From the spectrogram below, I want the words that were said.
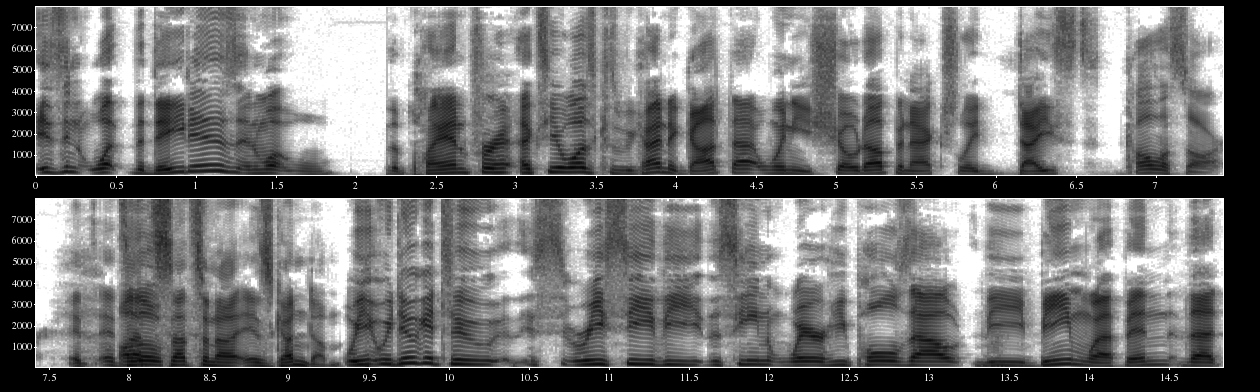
isn't what the date is and what the plan for Exia was because we kind of got that when he showed up and actually diced Colasour. It's, it's Although- that Setsuna is Gundam. We we do get to s- re-see the the scene where he pulls out Hmm. the beam weapon that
